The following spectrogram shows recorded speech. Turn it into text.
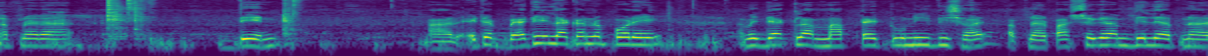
আপনারা দেন। আর এটা ব্যাটারি লাগানোর পরে আমি দেখলাম মাপটা একটু উনিশ বিষয় আপনার পাঁচশো গ্রাম দিলে আপনার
